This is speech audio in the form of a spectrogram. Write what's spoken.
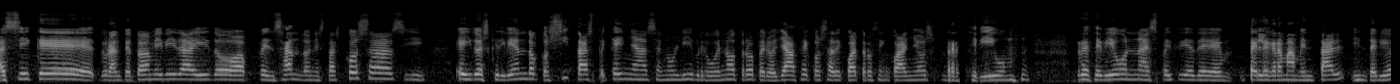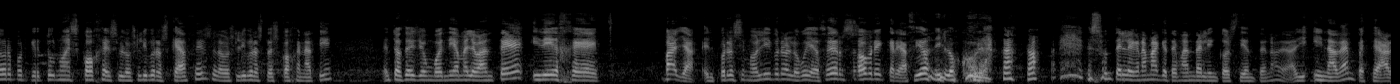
Así que durante toda mi vida he ido pensando en estas cosas y he ido escribiendo cositas pequeñas en un libro o en otro, pero ya hace cosa de cuatro o cinco años recibí un, recibí una especie de telegrama mental interior porque tú no escoges los libros que haces, los libros te escogen a ti. Entonces yo un buen día me levanté y dije, vaya, el próximo libro lo voy a hacer sobre creación y locura. es un telegrama que te manda el inconsciente, ¿no? Y nada, empecé a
